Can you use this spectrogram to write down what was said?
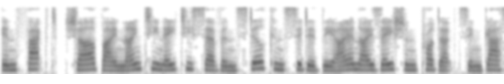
In fact, Shah by 1987 still considered the ionization products in gas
